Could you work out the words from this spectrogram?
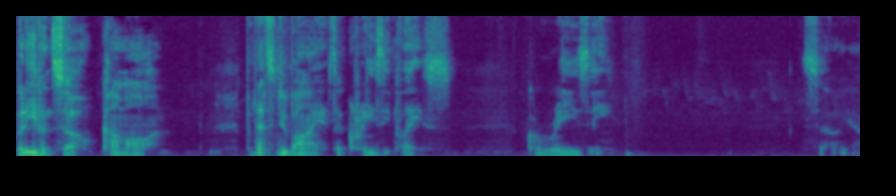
But even so, come on. But that's Dubai. It's a crazy place. Crazy. So, yeah.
